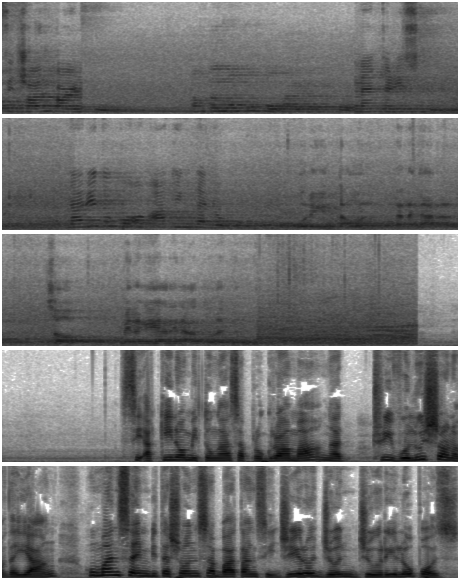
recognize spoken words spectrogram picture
si John Carl Ang tanong ko po ay ganito. Elementary school. Narito po ang aking tanong. Kulang yung taon na nag-aral. So, may nangyayari na katulad yung Si Aquino mitunga sa programa nga Trivolution of the Young human sa imbitasyon sa batang si Jiro Jun Jury Lopez.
